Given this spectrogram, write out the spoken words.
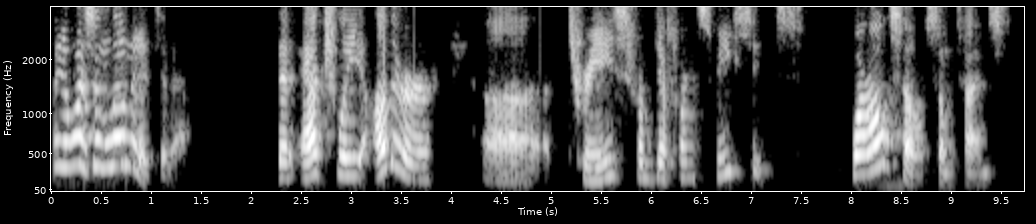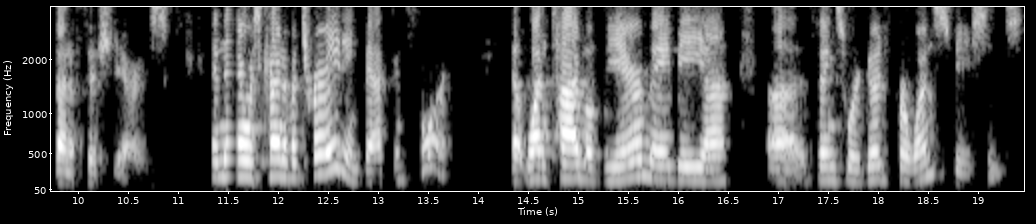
but it wasn't limited to that that actually other uh, trees from different species were also sometimes beneficiaries. And there was kind of a trading back and forth. At one time of year, maybe uh, uh, things were good for one species,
